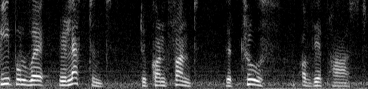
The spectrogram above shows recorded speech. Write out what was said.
People were reluctant to confront the truth of their past.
